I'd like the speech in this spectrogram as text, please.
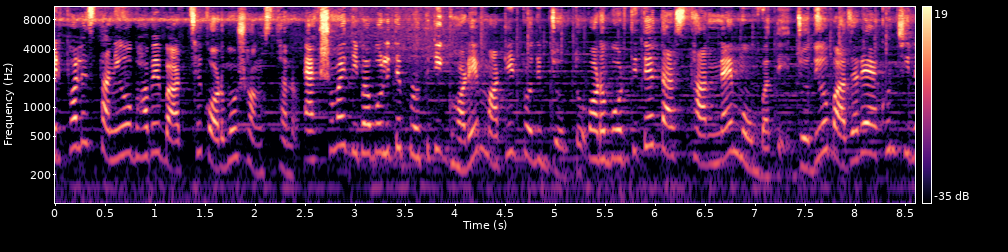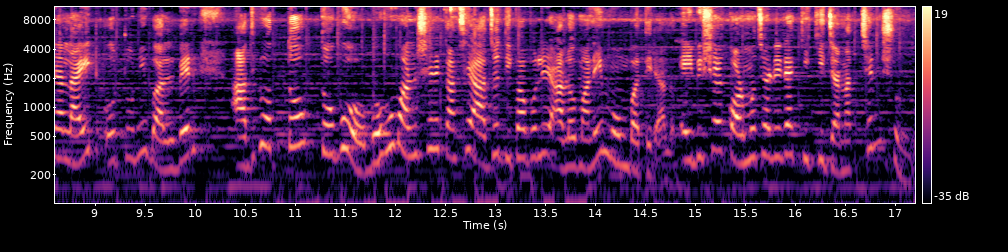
এর ফলে স্থানীয়ভাবে বাড়ছে কর্মসংস্থান একসময় দীপাবলিতে প্রতিটি ঘরে মাটির প্রদীপ জ্বলত। পরবর্তীতে তার স্থান নেয় মোমবাতি। যদিও বাজারে এখন চীনা লাইট ও টুনি বাল্বের আধিপত্য, তবুও বহু মানুষের কাছে আজও দীপাবলির আলো মানে মোমবাতির আলো। এই বিষয়ে কর্মচারীরা কি কি জানাচ্ছেন শুনব।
